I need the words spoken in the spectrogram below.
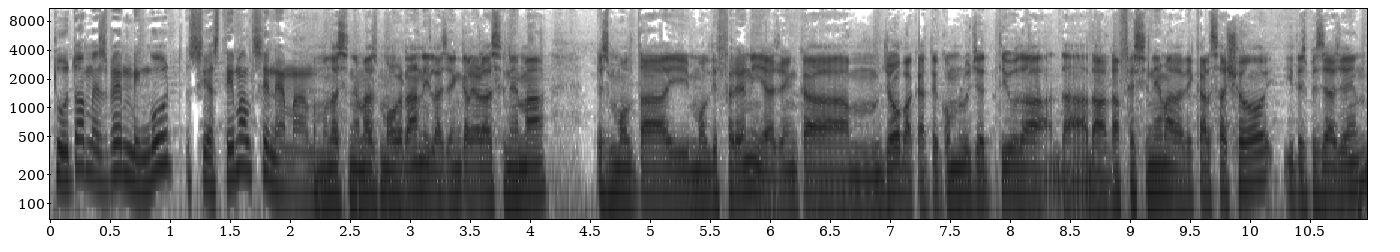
Tothom és benvingut si estima el cinema. El món del cinema és molt gran i la gent que li agrada el cinema és molta i molt diferent i hi ha gent que, mm, jove que té com l'objectiu de, de, de, de fer cinema, dedicar-se a això i després hi ha gent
